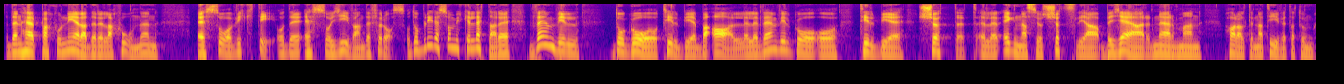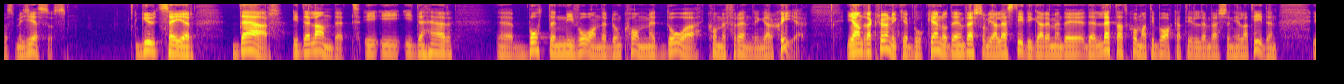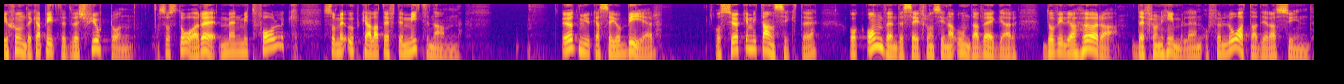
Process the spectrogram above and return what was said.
Den här passionerade relationen är så viktig och det är så givande för oss. Och då blir det så mycket lättare. Vem vill då gå och tillbe Baal? Eller vem vill gå och tillbe köttet eller ägna sig åt kötsliga begär när man har alternativet att umgås med Jesus? Gud säger där, i det landet, i, i, i den här eh, bottennivån där de kommer, då kommer förändringar ske. I Andra krönikeboken, och det är en vers som vi har läst tidigare, men det, det är lätt att komma tillbaka till den versen hela tiden. I sjunde kapitlet, vers 14, så står det, men mitt folk som är uppkallat efter mitt namn ödmjukar sig och ber och söker mitt ansikte och omvänder sig från sina onda vägar. då vill jag höra det från himlen och förlåta deras synd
